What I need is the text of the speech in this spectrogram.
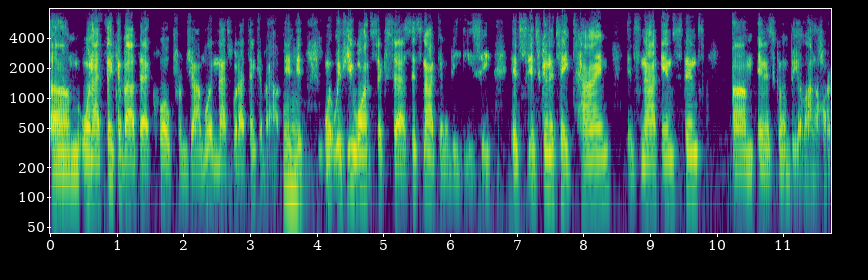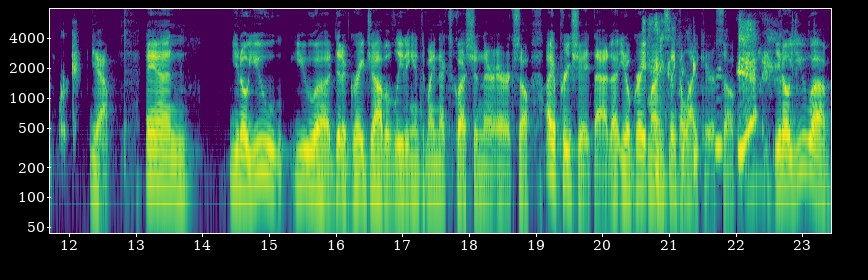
um, when I think about that quote from John Wooden, that's what I think about. Mm-hmm. It, it, if you want success, it's not going to be easy. It's it's going to take time. It's not instant, um, and it's going to be a lot of hard work. Yeah, and you know, you you uh, did a great job of leading into my next question there, Eric. So I appreciate that. Uh, you know, great minds think alike here. So yeah. you know, you uh,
